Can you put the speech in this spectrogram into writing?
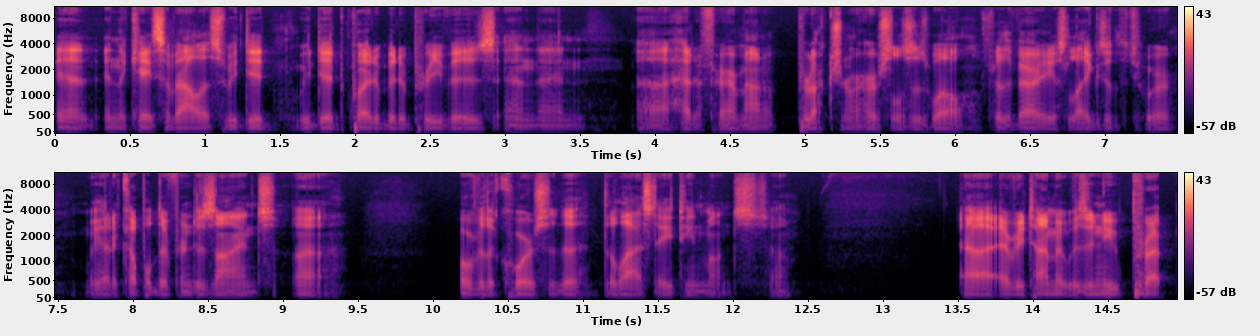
In, in the case of Alice, we did we did quite a bit of previs and then uh, had a fair amount of production rehearsals as well for the various legs of the tour. We had a couple different designs uh, over the course of the, the last 18 months. So uh, every time it was a new prep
